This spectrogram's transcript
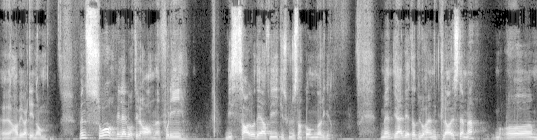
har vi vært innom. Men så vil jeg gå til Ane, fordi vi sa jo det at vi ikke skulle snakke om Norge. Men jeg vet at du har en klar stemme, og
